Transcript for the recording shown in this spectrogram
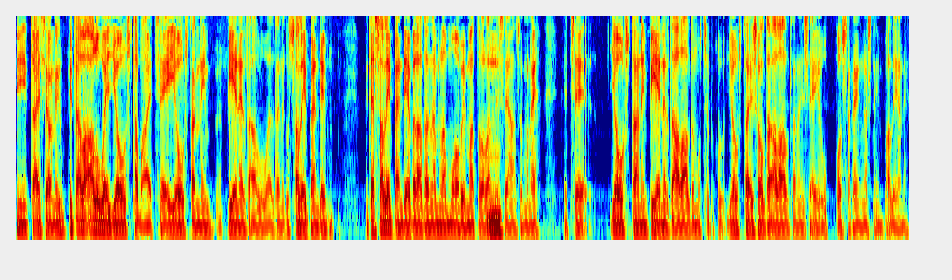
Niin, tai se on, niin pitää olla alueen joustava, että se ei jousta niin pieneltä alueelta. Niin kuin salibändi, mitä salibändiä pelataan tämmöllä muovimatolla, mm. niin se on semmoinen, että se joustaa niin pieneltä alalta, mutta se kun joustaa isolta alalta, niin se ei uppoa se rengas niin paljon. Niin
